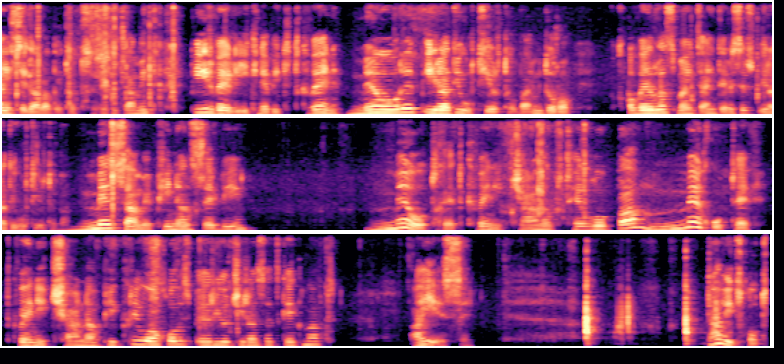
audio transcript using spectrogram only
აი ესე გავაკეთოთ ერთი წამით. პირველი იქნებით თქვენ, მეორე პირადი ურთიერთობა, იმიტომ რომ ყველას მაინც აინტერესებს პირადი ურთიერთობა. მესამე ფინანსები. მეოთხე თქვენი ჯანმრთელობა, მეხუთე თქვენი ჩანაფიქრი უახლოეს პერიოდში, რასაც გეგმავთ. აი ესე. დავიწყოთ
